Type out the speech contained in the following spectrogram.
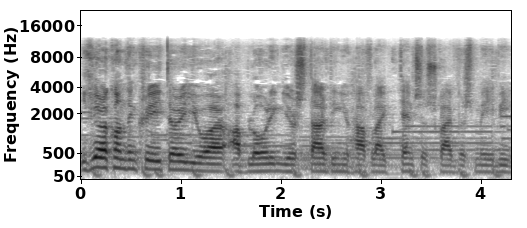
If you're a content creator, you are uploading, you're starting, you have like 10 subscribers maybe,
